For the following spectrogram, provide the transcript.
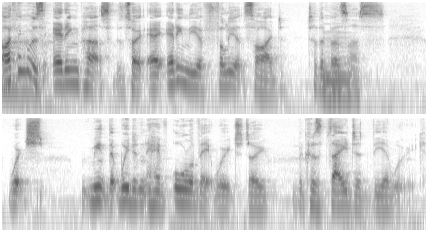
I think it was adding parts, the, so adding the affiliate side to Mm. the business, which meant that we didn't have all of that work to do because they did their work.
